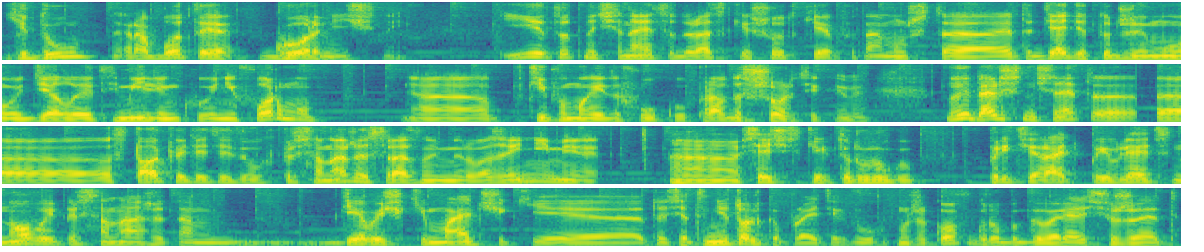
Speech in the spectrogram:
еду, работая горничной. И тут начинаются дурацкие шутки, потому что этот дядя тут же ему делает миленькую униформу, э, типа Мэйдфуку, правда, с шортиками. Ну и дальше начинает э, сталкивать этих двух персонажей с разными мировоззрениями, э, всячески друг другу притирать, появляются новые персонажи, там девочки, мальчики. То есть это не только про этих двух мужиков, грубо говоря, сюжет.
